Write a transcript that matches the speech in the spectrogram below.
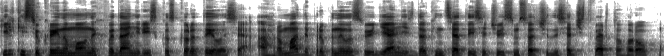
Кількість україномовних видань різко скоротилася, а громади припинили свою діяльність до кінця 1864 року.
